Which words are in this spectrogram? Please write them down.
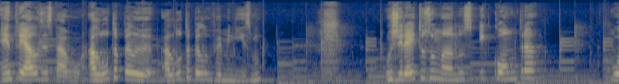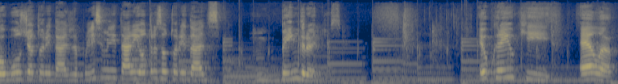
entre elas estavam a luta, pelo, a luta pelo feminismo, os direitos humanos e contra o abuso de autoridade da polícia militar e outras autoridades bem grandes. Eu creio que ela,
